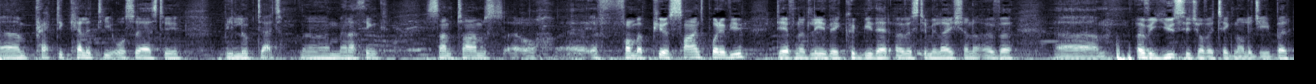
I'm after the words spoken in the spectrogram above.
um, practicality also has to be looked at. Um, and I think sometimes, uh, if from a pure science point of view, definitely there could be that overstimulation, over um, over usage of a technology. But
